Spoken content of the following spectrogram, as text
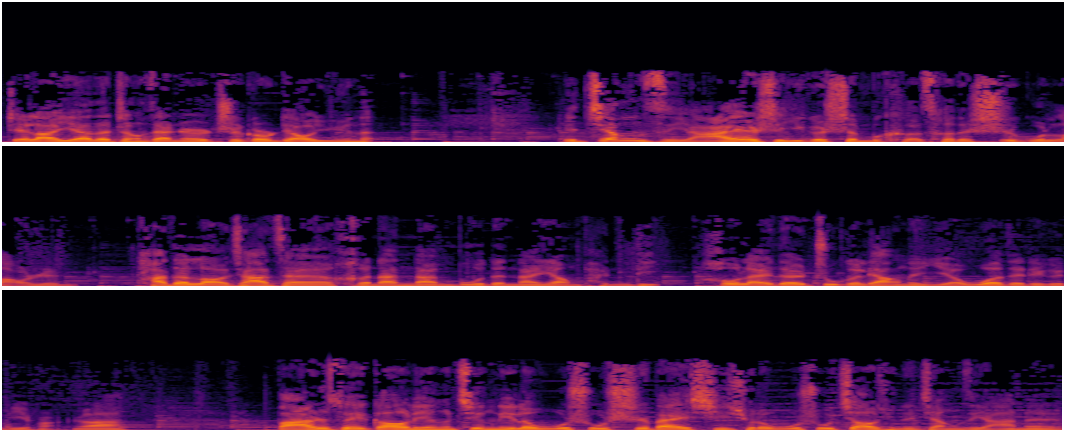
这老爷子正在那儿直钩钓鱼呢。这姜子牙呀，是一个深不可测的世故老人。他的老家在河南南部的南阳盆地。后来的诸葛亮呢，也卧在这个地方，是吧？八十岁高龄，经历了无数失败，吸取了无数教训的姜子牙呢，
